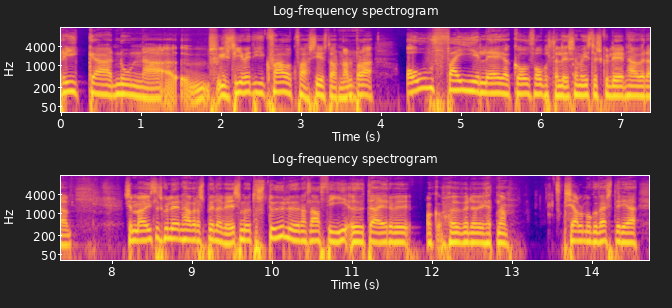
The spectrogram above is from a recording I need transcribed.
Ríka núna ég, veit ekki hvað og hvað síðust árna, alveg bara óþægilega góð fótballtalið sem íslensku liðin hafa verið að sem íslensku liðin hafa verið að spila við sem auðvitað stuðluðu náttúrulega af því auðvitað erum við, höfum verið hérna sjálfum okkur vestir í að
